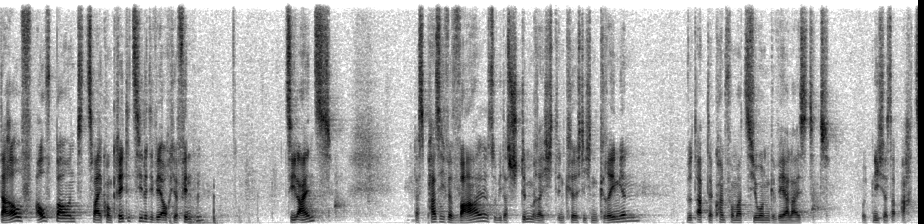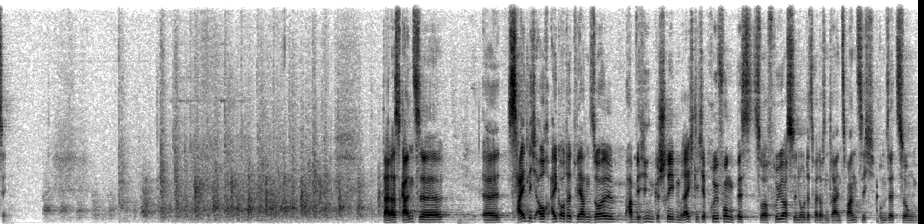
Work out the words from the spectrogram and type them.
Darauf aufbauend zwei konkrete Ziele, die wir auch hier finden. Ziel 1, das passive Wahl sowie das Stimmrecht in kirchlichen Gremien wird ab der Konfirmation gewährleistet und nicht erst ab 18. Da das Ganze zeitlich auch eingeordnet werden soll, haben wir hingeschrieben, rechtliche Prüfung bis zur Frühjahrssynode 2023, Umsetzung,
